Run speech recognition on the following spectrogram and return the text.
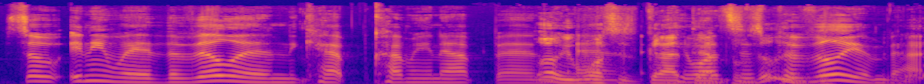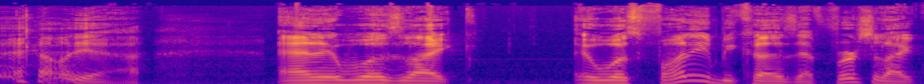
So anyway, the villain kept coming up and Oh, he wants his goddamn he wants his pavilion. pavilion back. Hell yeah. And it was like, it was funny because at first like,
